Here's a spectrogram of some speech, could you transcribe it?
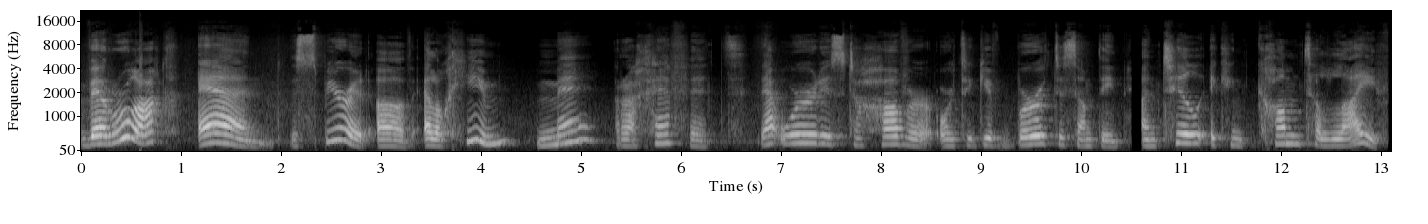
Veruach, and the spirit of Elohim, me rachefet. That word is to hover or to give birth to something until it can come to life.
